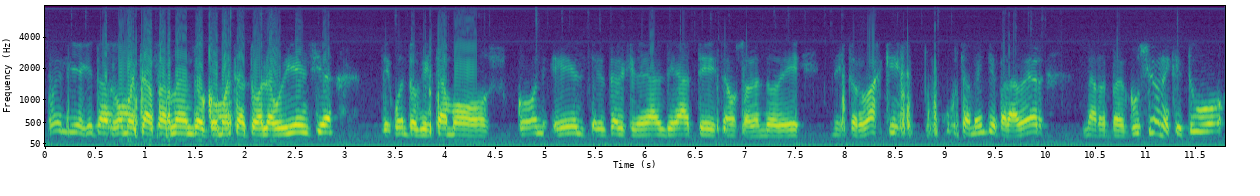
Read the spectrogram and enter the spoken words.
Buen día, ¿qué tal? ¿Cómo está Fernando? ¿Cómo está toda la audiencia? Te cuento que estamos con el secretario general de ATE, estamos hablando de Néstor Vázquez, justamente para ver las repercusiones que tuvo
